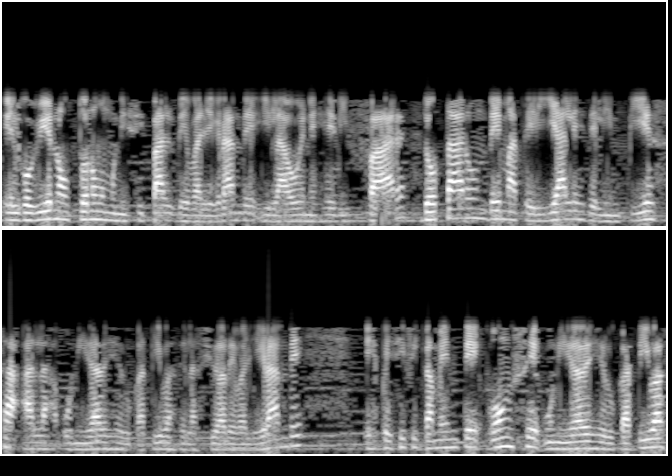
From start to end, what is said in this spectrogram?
el gobierno autónomo municipal de Valle Grande y la ONG DIFAR dotaron de materiales de limpieza a las unidades educativas de la ciudad de Valle Grande específicamente 11 unidades educativas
